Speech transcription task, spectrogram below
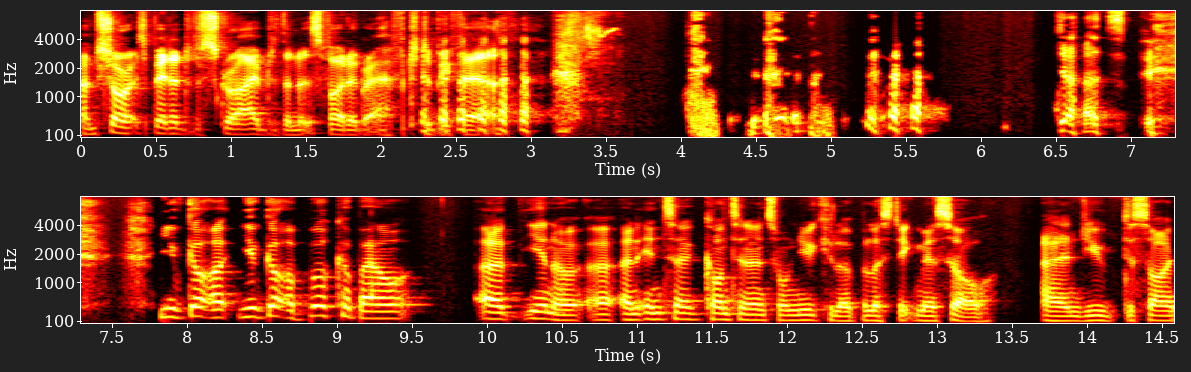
I'm sure it's better described than it's photographed. To be fair, just you've got a, you've got a book about uh, you know uh, an intercontinental nuclear ballistic missile, and you decide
